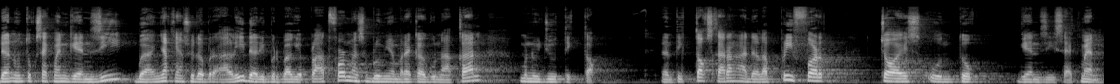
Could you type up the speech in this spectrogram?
Dan untuk segmen Gen Z, banyak yang sudah beralih dari berbagai platform yang sebelumnya mereka gunakan menuju TikTok. Dan TikTok sekarang adalah preferred choice untuk Gen Z segmen.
